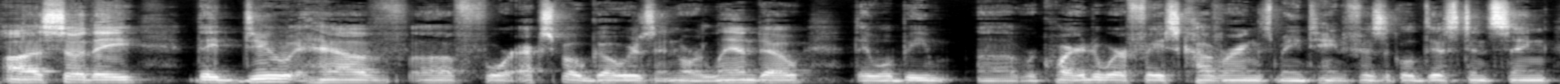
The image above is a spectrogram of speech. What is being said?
Uh, so they they do have uh, for expo goers in Orlando. They will be uh, required to wear face coverings, maintain physical distancing,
